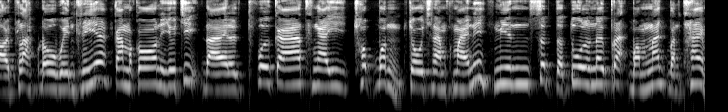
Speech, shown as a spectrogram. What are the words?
ដោយផ្លាស់ប្ដូរវេនគ្នា កម្មករនយោជិដែលធ្វើការថ្ងៃឈប់បុណ្យចូលឆ្នាំខ្មែរនេះមានសិទ្ធិទទួលនៅប្រាក់បំណាច់បន្ថែម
